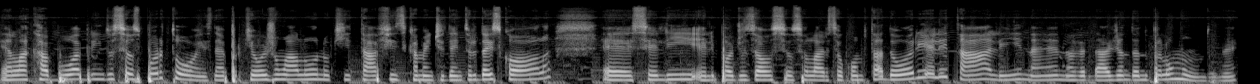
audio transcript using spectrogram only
ela acabou abrindo seus portões, né, porque hoje um aluno que está fisicamente dentro da escola, é, se ele, ele pode usar o seu celular, seu computador, e ele está ali, né, na verdade, andando pelo mundo, né.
